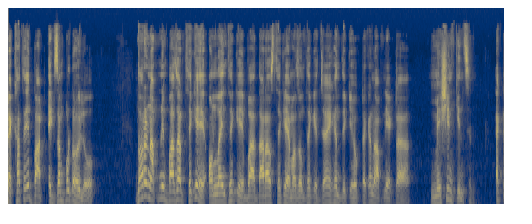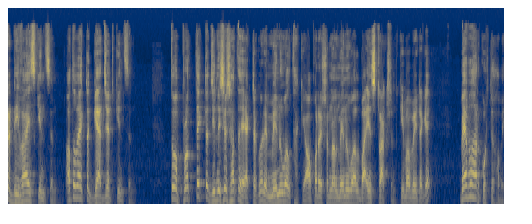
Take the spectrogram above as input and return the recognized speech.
ব্যাখ্যাতে বাট এক্সাম্পলটা হইল, ধরেন আপনি বাজার থেকে অনলাইন থেকে বা দারাজ থেকে অ্যামাজন থেকে, যা এখান থেকে হোক না কেন আপনি একটা মেশিন কিনছেন, একটা ডিভাইস কিনছেন, অথবা একটা গ্যাজেট কিনছেন। তো প্রত্যেকটা জিনিসের সাথে একটা করে ম্যানুয়াল থাকে অপারেশনাল ম্যানুয়াল বা ইনস্ট্রাকশন কীভাবে এটাকে ব্যবহার করতে হবে।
